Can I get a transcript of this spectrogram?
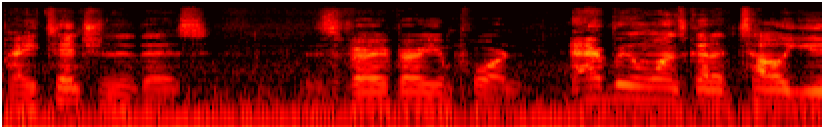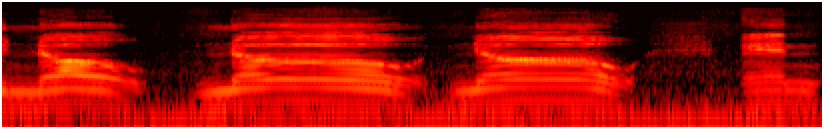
pay attention to this. It's very very important. Everyone's going to tell you no no, no. And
